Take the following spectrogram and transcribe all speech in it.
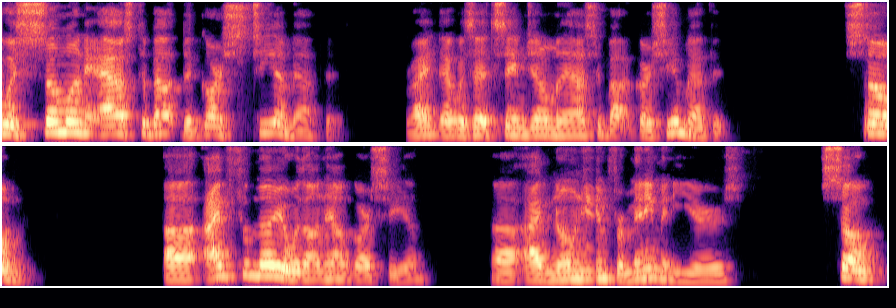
was someone asked about the Garcia method right? That was that same gentleman asked about Garcia method. So uh, I'm familiar with Angel Garcia. Uh, I've known him for many, many years. So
